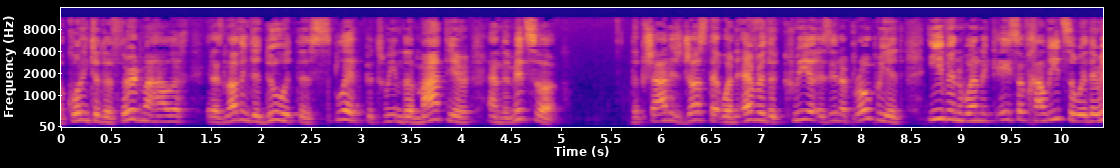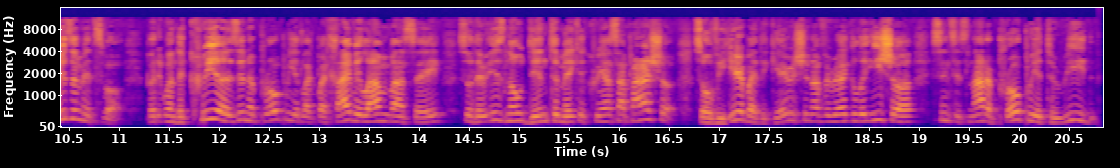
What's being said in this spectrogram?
According to the third mahalach, it has nothing to do with the split between the matir and the mitzvah. The pshat is just that whenever the kriya is inappropriate, even when the case of chalitza where there is a mitzvah, but when the kriya is inappropriate, like by chayv elam so there is no din to make a kriya saparsha. So over here, by the gerushin of a regular isha, since it's not appropriate to read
